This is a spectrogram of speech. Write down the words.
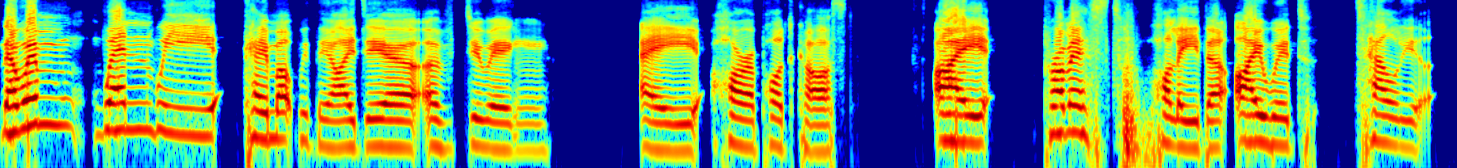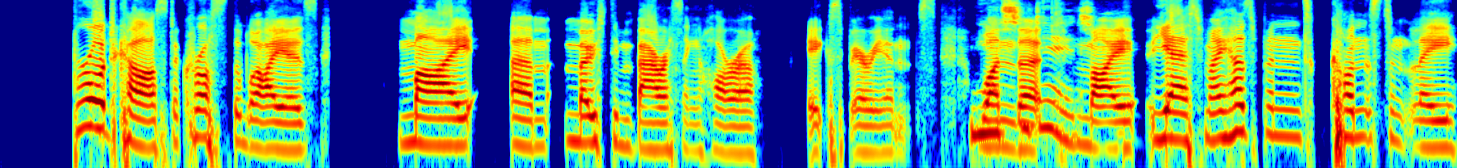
now, when when we came up with the idea of doing a horror podcast, I promised Holly that I would tell you, broadcast across the wires, my um, most embarrassing horror experience. Yes, One that did. my yes, my husband constantly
